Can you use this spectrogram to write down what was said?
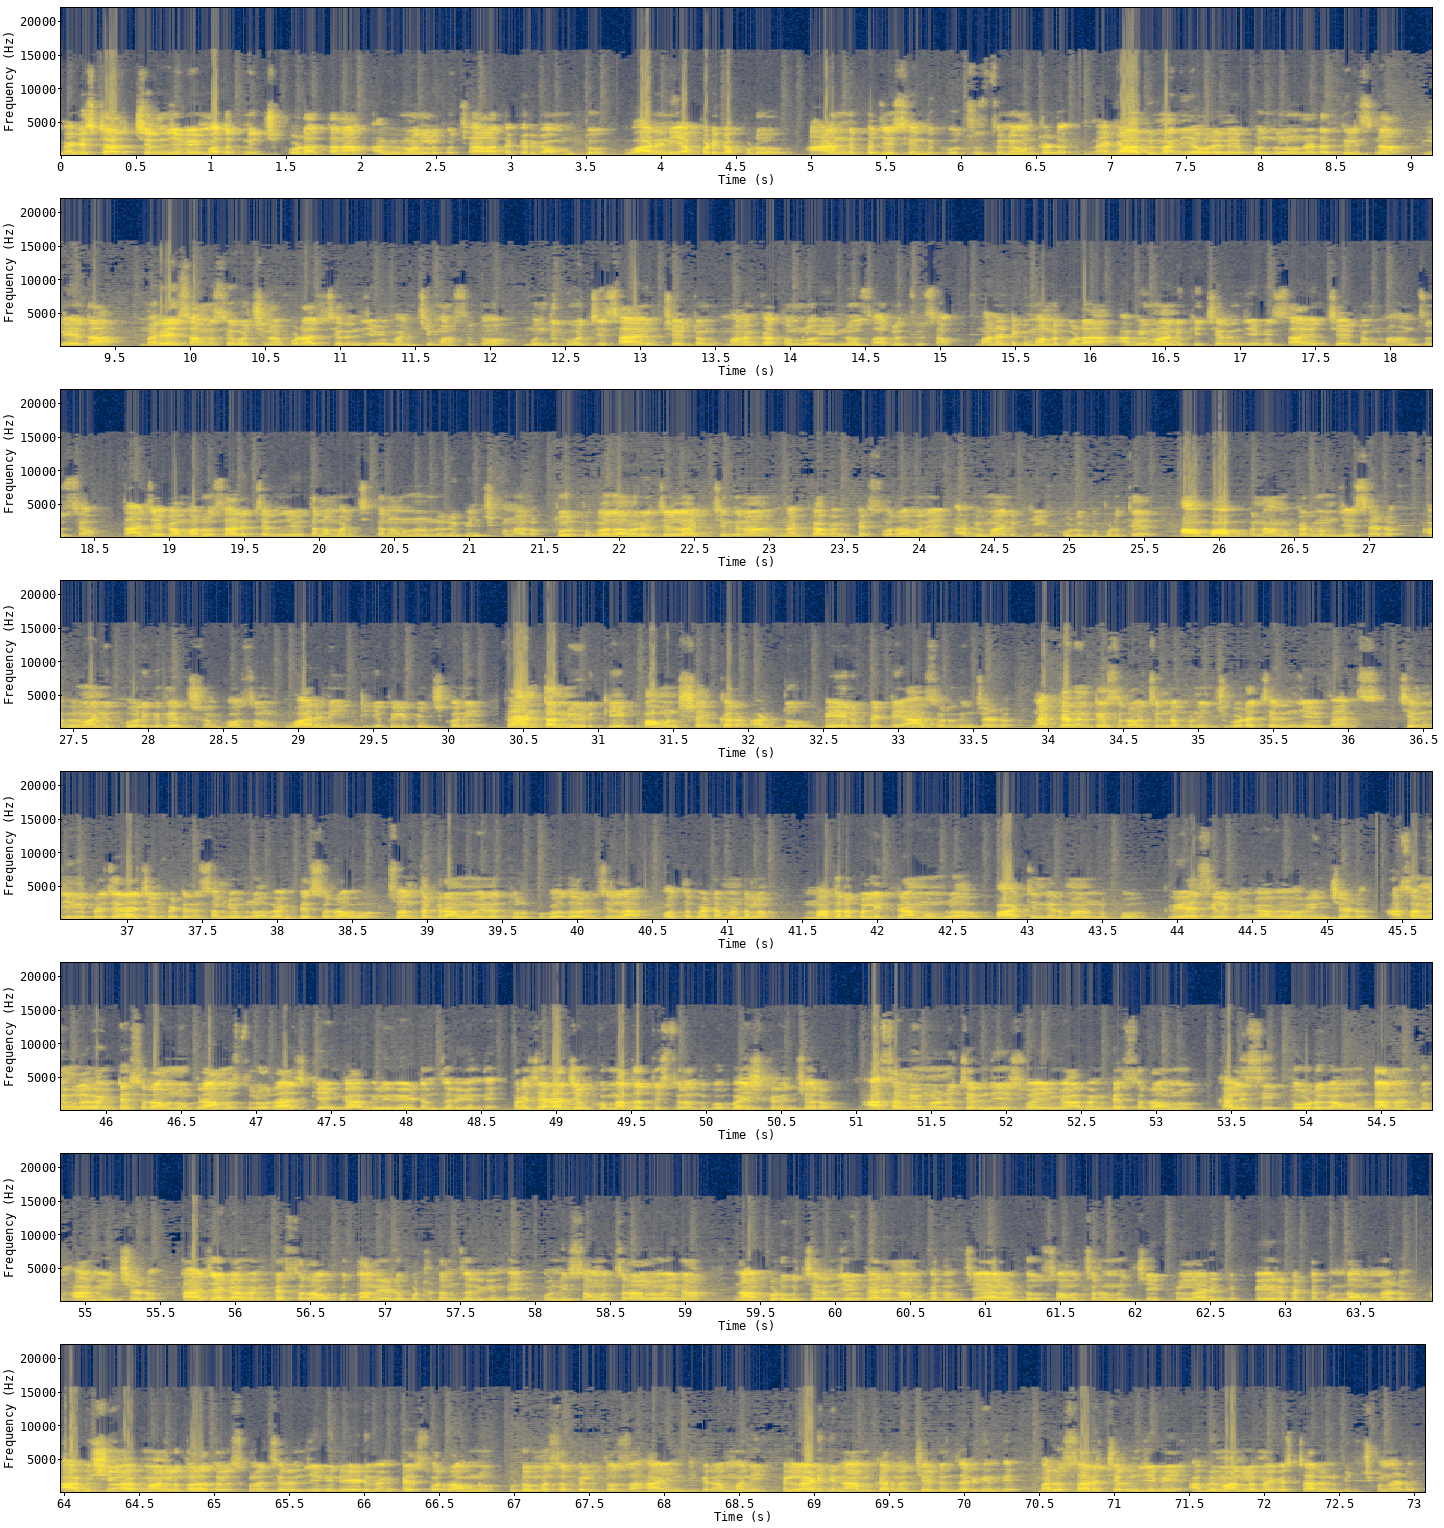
Megastar Chiranjeevi మొదటి నుంచి కూడా తన అభిమానులకు చాలా దగ్గరగా ఉంటూ వారిని ఎప్పటికప్పుడు ఆనందింపజేసేందుకు చూస్తూనే ఉంటాడు. మెగా అభిమాని ఎవరైనా ఇబ్బందులు ఉన్నాడని తెలిసినా లేదా మరే సమస్య వచ్చినా కూడా చిరంజీవి మంచి మనసుతో ముందుకు వచ్చి సాయం చేయటం మనం గతంలో ఎన్నో సార్లు చూసాం మనటికి మొన్న కూడా అభిమానికి చిరంజీవి సాయం చేయటం మనం చూసాం తాజాగా మరోసారి చిరంజీవి తన మంచితనంను నిరూపించుకున్నారు. తూర్పు గోదావరి జిల్లాకి చెందిన నక్కా వెంకటేశ్వరరావు అనే అభిమానికి కొడుకు పుడితే ఆ బాబుకు నామకరణం చేశాడు. అభిమాని కోరిక తీర్చడం కోసం వారిని ఇంటికి పిలిపించుకొని ఫ్యాన్ తనయుడికి పవన్ శంకర్ అంటూ పేరు పెట్టి ఆశీర్వదించాడు. నక్క వెంకటేశ్వరరావు చిన్నప్పటి నుంచి కూడా చిరంజీవి ఫ్యాన్స్. చిరంజీవి ప్రజారాజ్యం పెట్టిన సమయంలో వెంకటేశ్వరరావు సొంత గ్రామమైన తూర్పుగోదావరి జిల్లా కొత్తపేట మండలం మదనపల్లి గ్రామంలో పార్టీ నిర్మాణంకు క్రియాశీలకంగా వ్యవహరించాడు. ఆ సమయంలో వెంకటేశ్వరరావును గ్రామస్తులు రాజకీయంగా వెలివేయడం జరిగింది. ప్రజారాజ్యంకు మద్దతు ఇస్తున్నందుకు బహిష్కరించారు. ఆ సమయంలోనే చిరంజీవి స్వయంగా వెంకటేశ్వరరావును కలిసి తోడుగా ఉంటానంటూ హామీ ఇచ్చాడు. తాజాగా వెంకటేశ్వరరావుకు తనయుడు పుట్టడం జరిగింది. కొన్ని సంవత్సరాలు అయినా నా కొడుకు చిరంజీవి గారి నామకరణం చేయాలంటూ సంవత్సరం నుంచి పిల్లాడికి పేరు పెట్టకుండా ఉన్నాడు. ఆ విషయం అభిమానుల ద్వారా తెలుసుకున్న చిరంజీవి నేడు వెంకటేశ్వరరావును కుటుంబ సభ్యులతో సహా ఇంటికి రమ్మని పిల్లాడికి నామకరణం చేయడం జరిగింది. మరోసారి చిరంజీవి అభిమానుల మెగాస్టార్ అనిపించుకున్నాడు.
